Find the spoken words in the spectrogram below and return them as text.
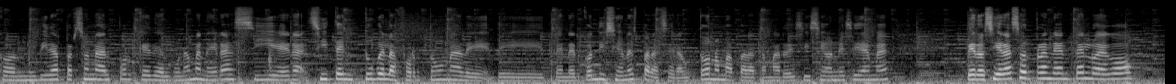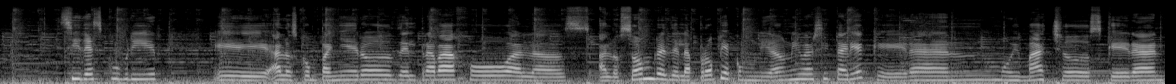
con mi vida personal porque de alguna manera sí era, sí tuve la fortuna de, tener condiciones para ser autónoma, para tomar decisiones y demás. Pero sí era sorprendente luego sí descubrir eh, a los compañeros del trabajo, a los, a los hombres de la propia comunidad universitaria que eran muy machos, que eran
